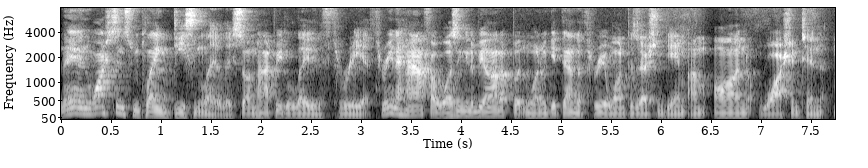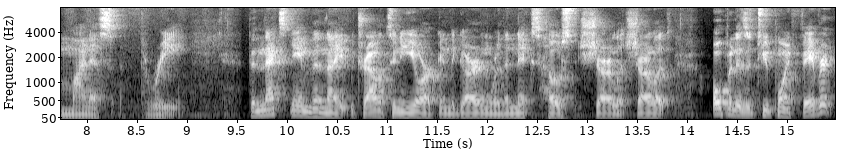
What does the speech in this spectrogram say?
and Washington's been playing decent lately, so I'm happy to lay the three at three and a half. I wasn't going to be on it, but when we get down to three, a one possession game, I'm on Washington minus three. The next game of the night, we travel to New York in the Garden, where the Knicks host Charlotte. Charlotte opened as a two point favorite.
